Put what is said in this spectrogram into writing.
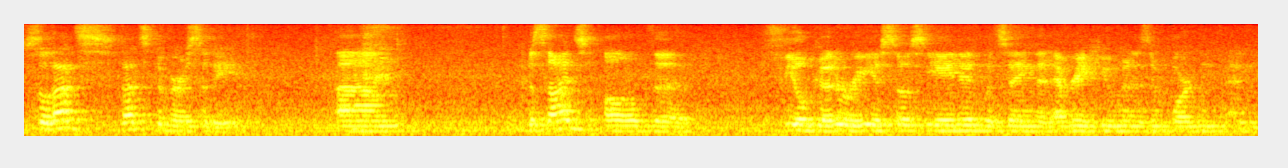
So that's, that's diversity. Um, besides all the feel-goodery associated with saying that every human is important and,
